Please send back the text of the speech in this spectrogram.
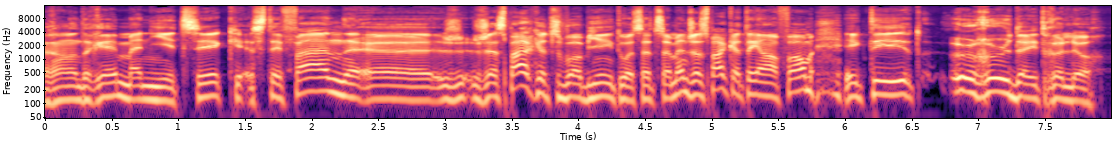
rendraient magnétiques. Stéphane, euh, j'espère que tu vas bien, toi, cette semaine. J'espère que tu es en forme et que tu heureux d'être là.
